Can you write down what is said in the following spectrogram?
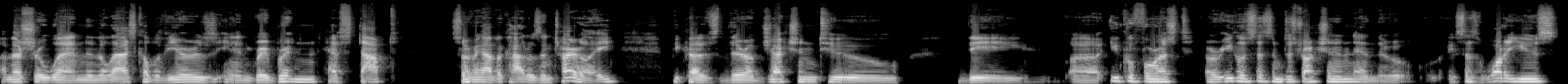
I'm not sure when, in the last couple of years in Great Britain have stopped serving avocados entirely because their objection to the uh, ecoforest or ecosystem destruction and the excessive water use.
